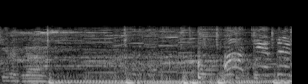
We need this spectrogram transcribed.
cheira grave. Aqui tem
